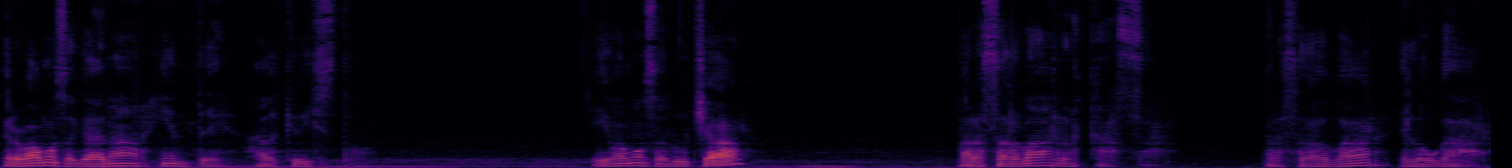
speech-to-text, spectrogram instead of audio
Pero vamos a ganar gente al Cristo. Y vamos a luchar para salvar la casa, para salvar el hogar.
